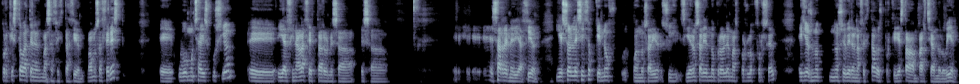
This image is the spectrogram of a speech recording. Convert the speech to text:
porque esto va a tener más afectación. Vamos a hacer esto. Eh, hubo mucha discusión y al final aceptaron esa, esa, esa remediación. Y eso les hizo que no, cuando salieron, siguieron saliendo problemas por Log4Shell, ellos no, se vieran afectados porque ya estaban parcheándolo bien.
